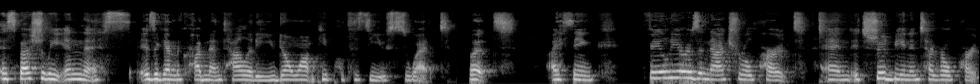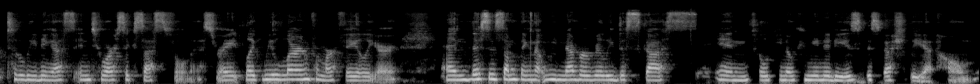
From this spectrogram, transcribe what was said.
Especially in this is again the crab mentality. You don't want people to see you sweat. But i think failure is a natural part and it should be an integral part to leading us into our successfulness right? Like we learn from our failure. And this is something that we never really discuss in filipino communities especially at home.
